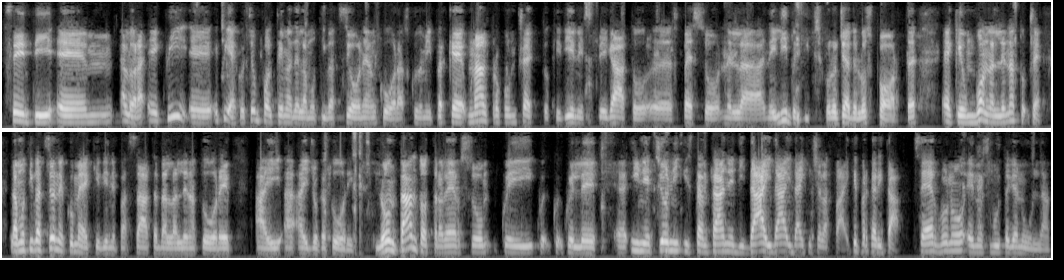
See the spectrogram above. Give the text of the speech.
Senti, ehm, allora, e qui, eh, e qui ecco, c'è un po' il tema della motivazione ancora, scusami, perché un altro concetto che viene spiegato eh, spesso nella, nei libri di psicologia dello sport è che un buon allenatore, cioè la motivazione com'è che viene passata dall'allenatore ai, ai, giocatori, non tanto attraverso quei, que, quelle eh, iniezioni istantanee di dai, dai, dai che ce la fai, che per carità servono e non si butta via nulla,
